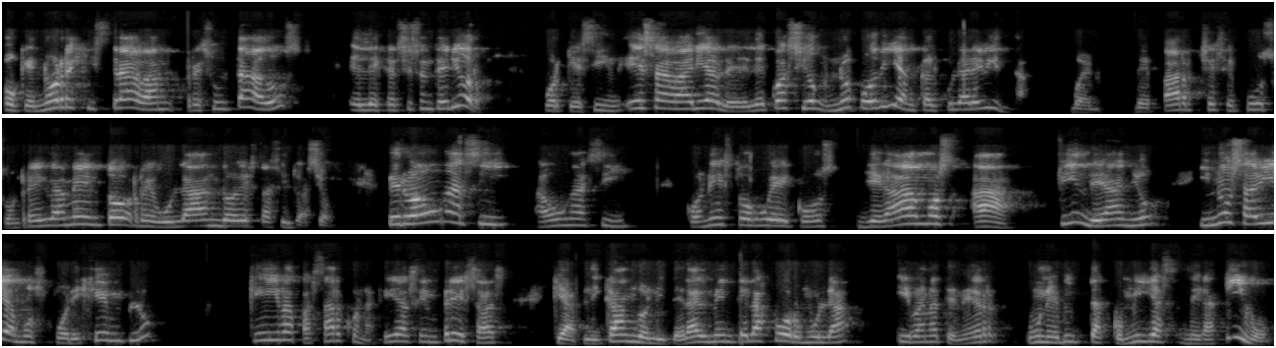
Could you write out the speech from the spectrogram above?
o que no registraban resultados el ejercicio anterior, porque sin esa variable de la ecuación no podían calcular EBITDA. Bueno, de parche se puso un reglamento regulando esta situación. Pero aún así, aún así, con estos huecos, llegábamos a fin de año y no sabíamos, por ejemplo, qué iba a pasar con aquellas empresas que aplicando literalmente la fórmula iban a tener un EBITDA, comillas, negativo.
